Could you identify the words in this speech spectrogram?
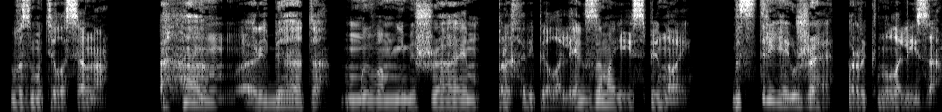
— возмутилась она. «Хм, ребята, мы вам не мешаем», — прохрипел Олег за моей спиной. «Быстрее уже!» — рыкнула Лиза.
